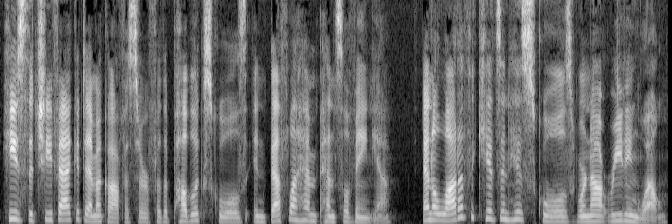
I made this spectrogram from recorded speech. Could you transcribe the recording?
He's the chief academic officer for the public schools in Bethlehem, Pennsylvania, and a lot of the kids in his schools were not reading well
